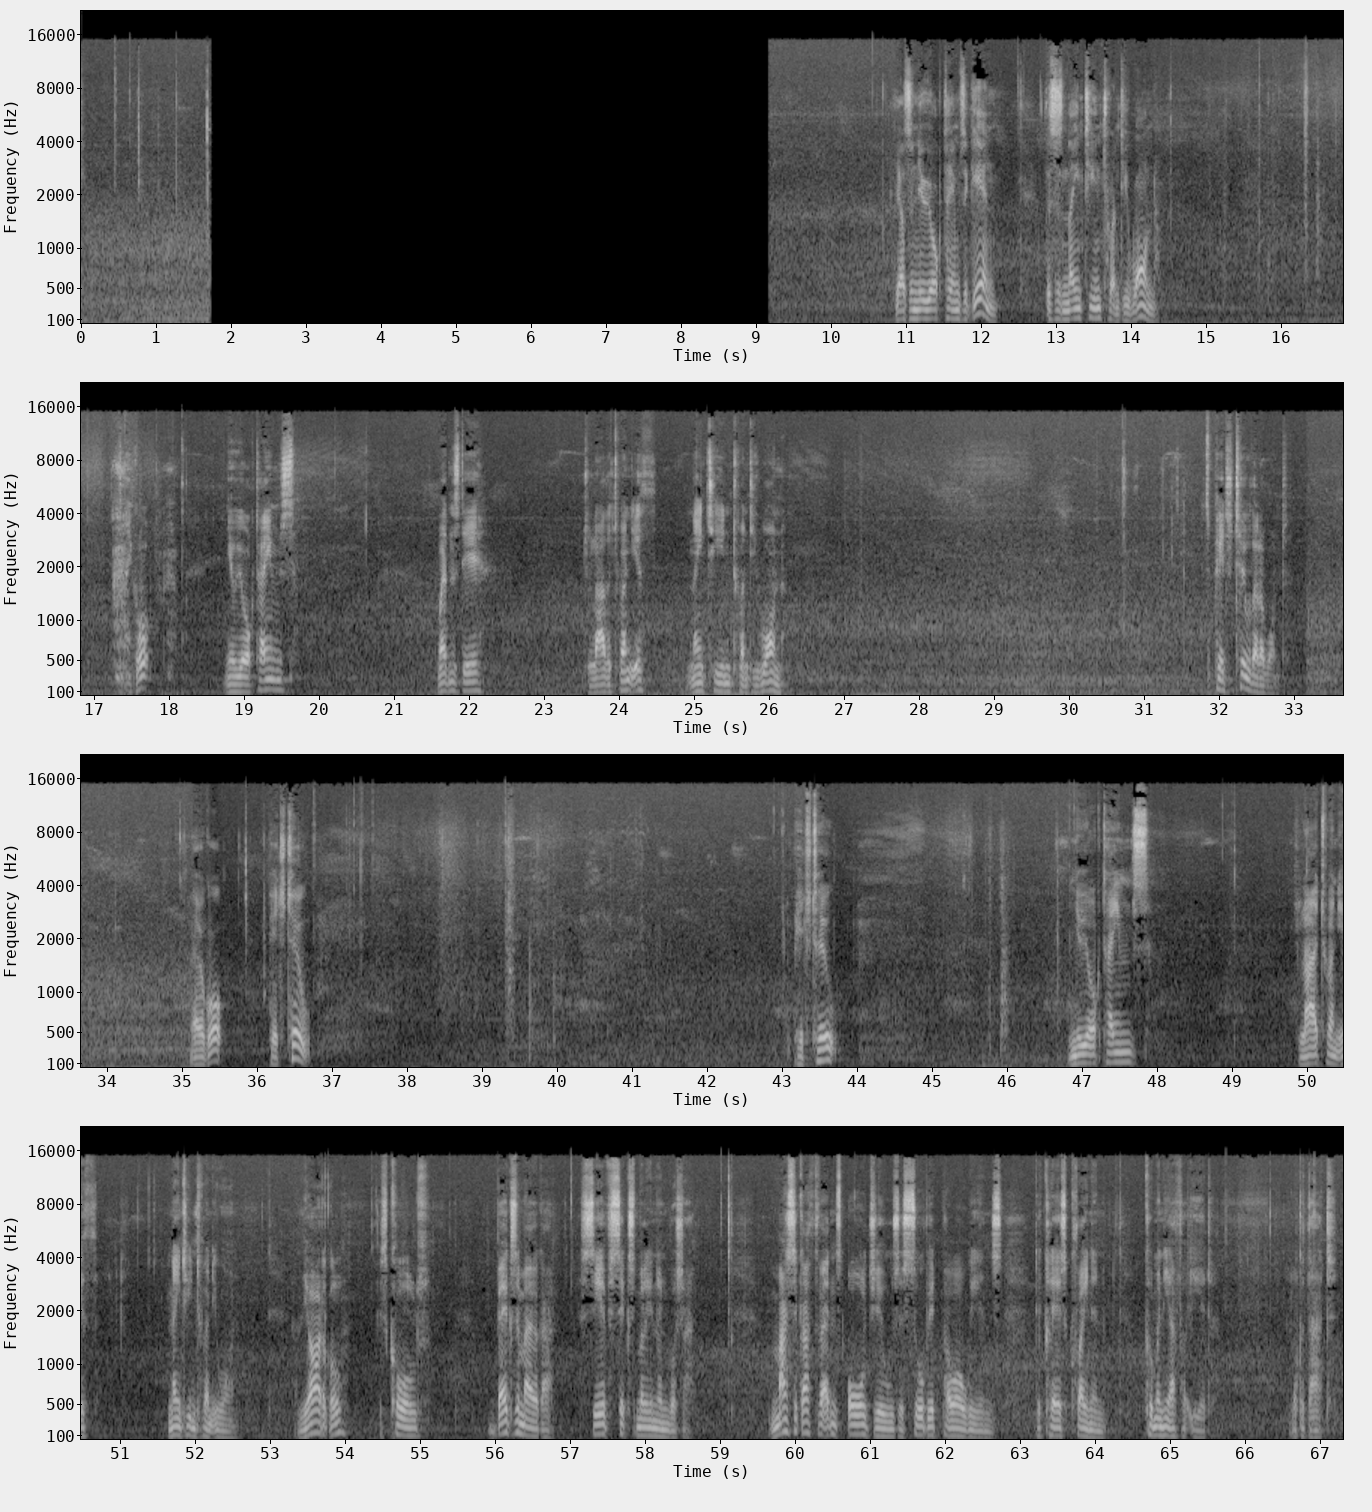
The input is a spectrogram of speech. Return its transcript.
Here's the New York Times again. This is 1921. There you go. New York Times, Wednesday, July the 20th, 1921. It's page 2 that I want. There we go, page 2. Page 2. New York Times, July 20th, 1921. And the article is called Begs America, Save 6 Million in Russia. Massacre threatens all Jews as Soviet power wanes, declares Krynin, coming here for aid. Look at that.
